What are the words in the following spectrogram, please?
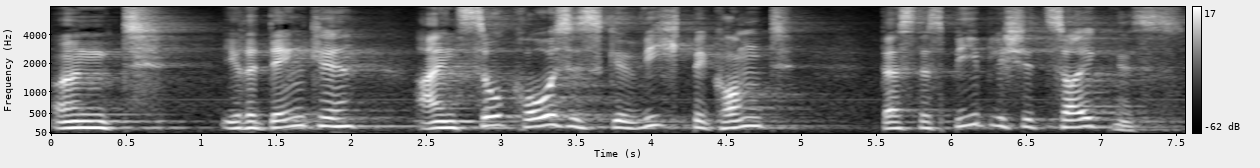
und ihre Denke ein so großes Gewicht bekommt, dass das biblische Zeugnis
